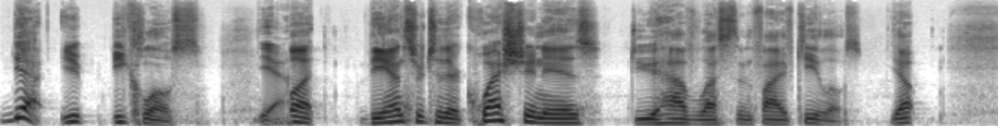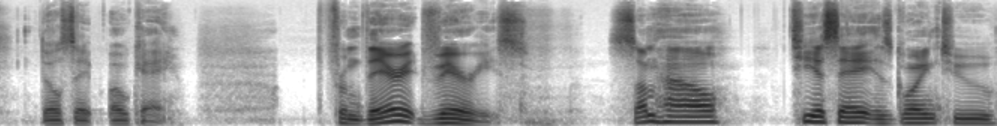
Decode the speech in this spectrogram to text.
yeah, you be close. Yeah. But the answer to their question is do you have less than five kilos? Yep. They'll say, okay. From there, it varies. Somehow, TSA is going to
